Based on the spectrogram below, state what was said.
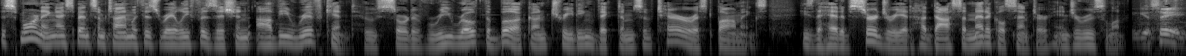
This morning, I spent some time with Israeli physician Avi Rivkind, who sort of rewrote the book on treating victims of terrorist bombings. He's the head of surgery at Hadassah Medical Center in Jerusalem. You see,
